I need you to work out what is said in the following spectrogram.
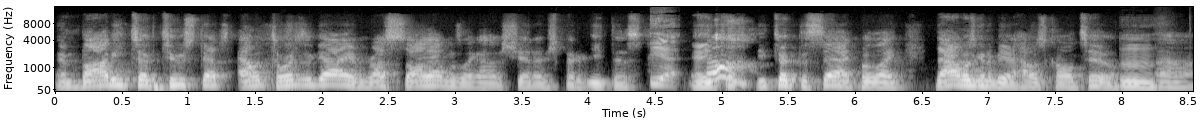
And Bobby took two steps out towards the guy, and Russ saw that and was like, "Oh shit, I just better eat this." Yeah. and he, Oh. took, he took the sack, but like that was going to be a house call too. Mm. Uh,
